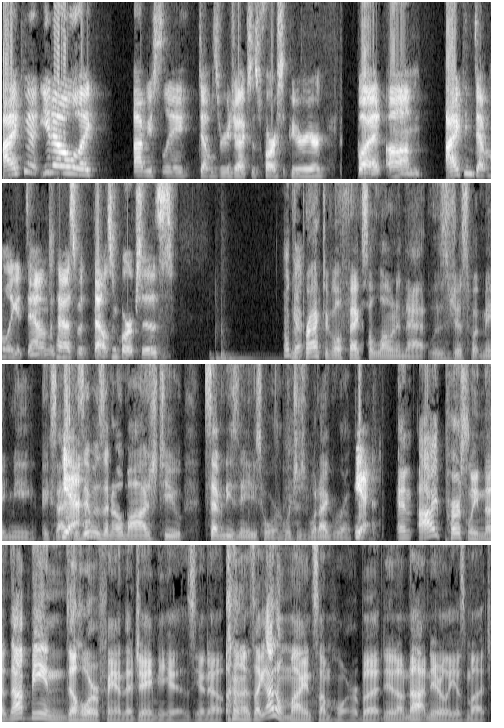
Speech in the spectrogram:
I could, you know, like obviously Devil's Rejects is far superior, but um, I can definitely get down with House with a Thousand Corpses. Okay. The practical effects alone in that was just what made me excited because yeah. it was an homage to 70s and 80s horror, which is what I grew up. Yeah. With. And I personally, not being the horror fan that Jamie is, you know, it's like I don't mind some horror, but you know, not nearly as much.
